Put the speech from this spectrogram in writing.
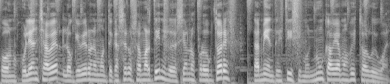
con Julián Chaver, lo que vieron en Montecasero San Martín y lo decían los productores, también tristísimo. Nunca habíamos visto algo igual.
